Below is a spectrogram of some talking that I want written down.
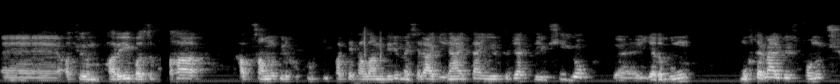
e, atıyorum parayı basıp daha kapsamlı bir hukuki paket alan biri mesela cinayetten yırtacak diye bir şey yok. E, ya da bunun muhtemel bir sonuç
